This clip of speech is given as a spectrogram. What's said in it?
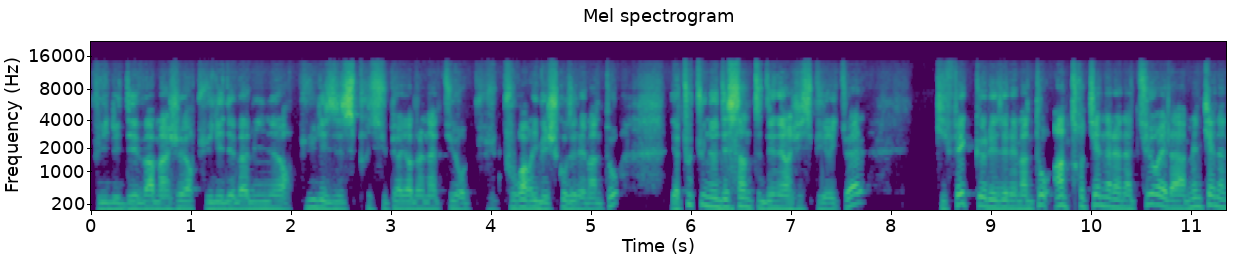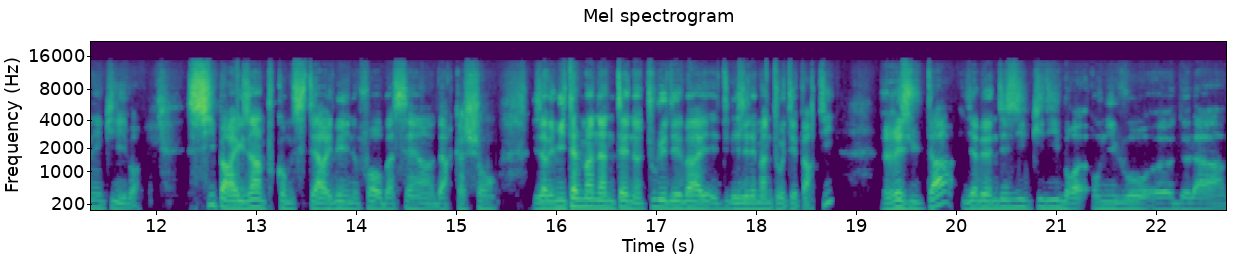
puis les dévas majeurs, puis les dévas mineurs, puis les esprits supérieurs de la nature, puis pour arriver jusqu'aux élémentaux. Il y a toute une descente d'énergie spirituelle qui fait que les élémentaux entretiennent la nature et la maintiennent en équilibre. Si par exemple, comme c'était arrivé une fois au bassin d'Arcachon, ils avaient mis tellement d'antennes, tous les débats et les élémentaux étaient partis, résultat, il y avait un déséquilibre au niveau euh, de la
